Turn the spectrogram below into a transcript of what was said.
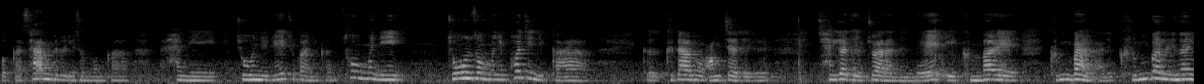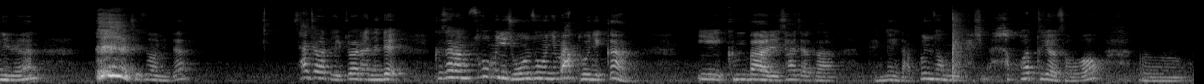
뭔가 사람들을 위해서 뭔가 많이 좋은 일을 해주고 하니까 소문이 좋은 소문이 퍼지니까 그, 그 다음 왕자리를 자기가 될 줄 알았는데 이 금발의 금발 아니 금발을 휘날리는 죄송합니다 사자가 될 줄 알았는데 그 사람 소문이 좋은 소문이 막 도니까 이 금발의 사자가 굉장히 나쁜 소문을 다시 막 퍼뜨려서 어,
